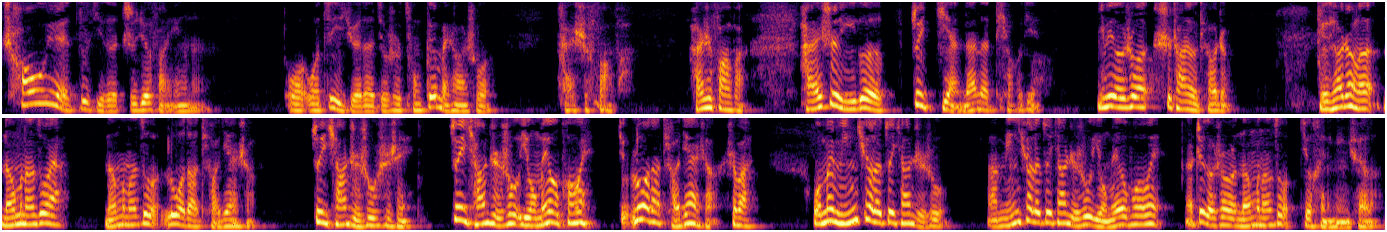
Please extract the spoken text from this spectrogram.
超越自己的直觉反应呢？我我自己觉得，就是从根本上说，还是方法，还是方法，还是一个最简单的条件。你比如说，市场有调整，有调整了，能不能做呀？能不能做？落到条件上，最强指数是谁？最强指数有没有破位？就落到条件上，是吧？我们明确了最强指数。啊，明确了最强指数有没有破位，那这个时候能不能做就很明确了。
